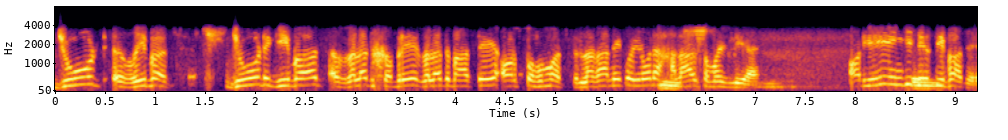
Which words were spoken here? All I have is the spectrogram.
झूठ गिबत झूठ गिबत गलत खबरें गलत बातें और तोहमत लगाने को इन्होंने हलाल समझ लिया है। और यही इनकी चीज़ सिफत है।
